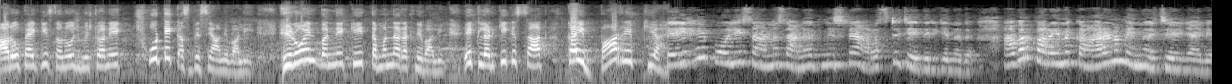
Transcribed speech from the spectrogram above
आरोप है कि सनोज मिश्रा ने एक छोटे कस्बे से आने वाली हीरोइन बनने की तमन्ना रखने वाली एक लड़की के साथ कई बार रेप किया है ഡൽഹി പോലീസാണ് സനോജ് മിശ്രയെ അറസ്റ്റ് ചെയ്തിരിക്കുന്നത് അവർ പറയുന്ന കാരണം എന്ന് വെച്ച് കഴിഞ്ഞാല്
